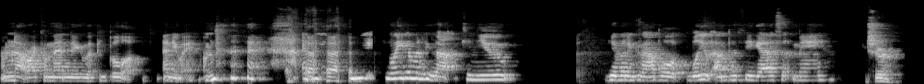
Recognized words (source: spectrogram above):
i'm not recommending that people anyway I think- can, we, can we give an example can you give an example? Will you empathy guess at me? Sure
